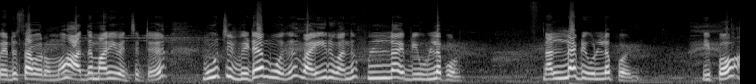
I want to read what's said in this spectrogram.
பெருசாக வருமோ அந்த மாதிரி வச்சுட்டு மூச்சு விடும் போது வயிறு வந்து ஃபுல்லாக இப்படி உள்ளே போகணும். நல்லா இப்படி உள்ளே போயிடும் இப்போது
